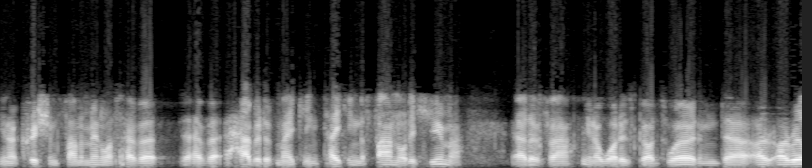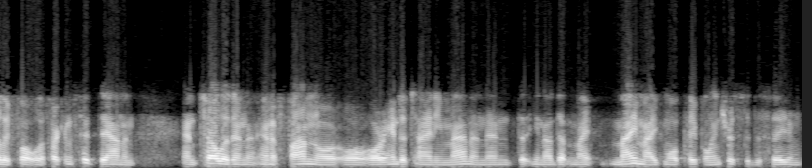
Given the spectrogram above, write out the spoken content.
you know Christian fundamentalists have a have a habit of making taking the fun or the humor out of uh, you know what is God's word. And uh, I, I really thought, well, if I can sit down and and tell it in a, in a fun or, or, or entertaining manner, and then that, you know that may may make more people interested to see in,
